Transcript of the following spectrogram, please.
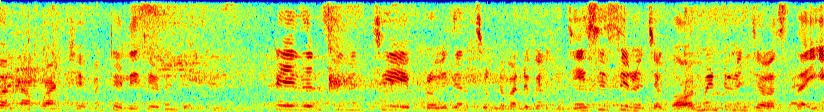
వాళ్ళని అపాయింట్ చేయమని తెలియజేయడం జరిగింది. ఏజెన్సీ నుంచి ప్రొవిజన్స్ ఉండవండి. వీళ్ళకి జీసీసీ నుంచే గవర్నమెంట్ నుంచే వస్తాయి.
